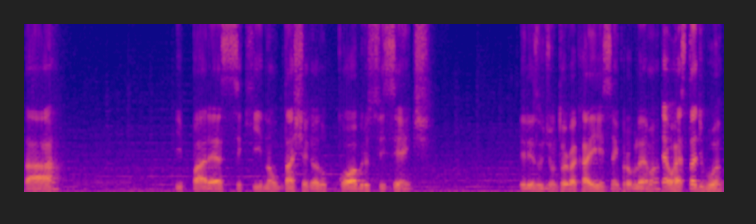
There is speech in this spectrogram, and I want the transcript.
Tá. E parece que não tá chegando cobre o suficiente. Beleza, o disjuntor vai cair sem problema. É, o resto tá de boa.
